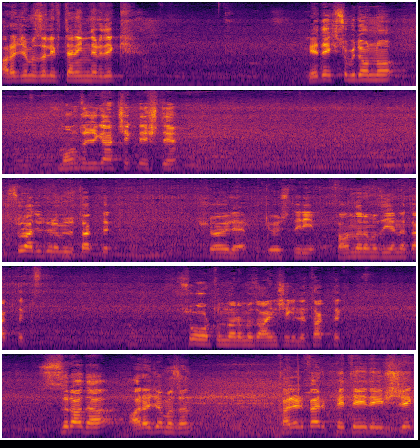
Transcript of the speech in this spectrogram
Aracımızı liften indirdik. Yedek su bidonunu montajı gerçekleşti. Su radyatörümüzü taktık. Şöyle göstereyim. Fanlarımızı yerine taktık. Su hortumlarımızı aynı şekilde taktık. Sırada aracımızın kalorifer peteği değişecek.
